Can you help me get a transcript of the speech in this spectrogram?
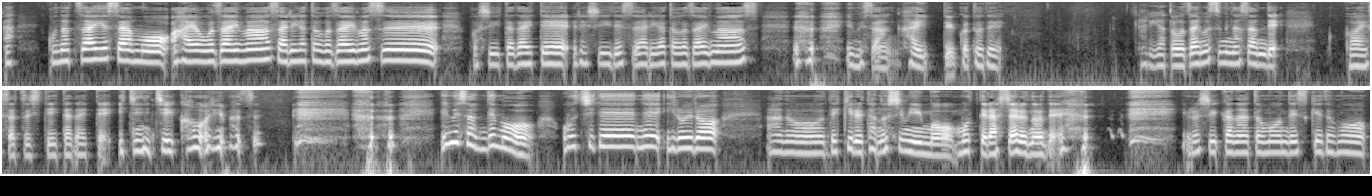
あ、小夏あゆさんもおはようございます。ありがとうございます。ご視聴いただいて嬉しいです。ありがとうございます。エミさん、はい、ということで。ありがとうございます。皆さんでご挨拶していただいて、一日こもります。エメさんでも、お家でね、いろいろ、あの、できる楽しみも持ってらっしゃるので よろしいかなと思うんですけども、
